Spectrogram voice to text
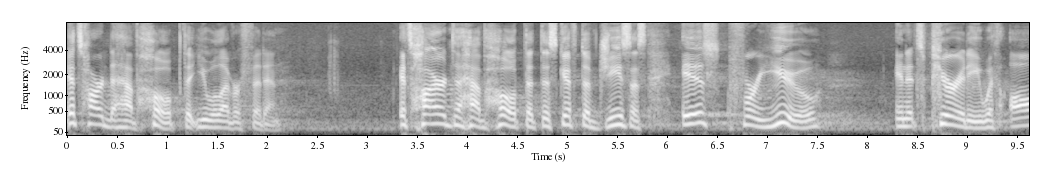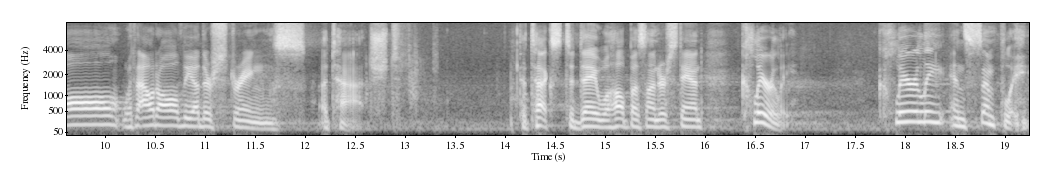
it's hard to have hope that you will ever fit in. It's hard to have hope that this gift of Jesus is for you in its purity with all, without all the other strings attached. The text today will help us understand clearly, clearly and simply,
